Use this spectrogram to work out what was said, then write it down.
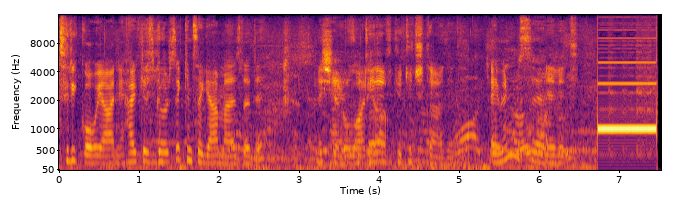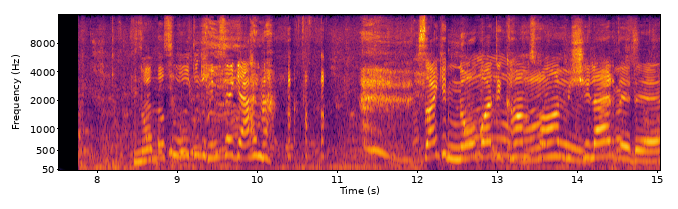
trik o yani. Herkes görse kimse gelmez dedi. Ne şerolar ya. Fotoğraf kötü çıkar dedi. Emin misin? Evet. No, nasıl uydurdun? Kimse gelme. Sanki nobody comes falan bir şeyler dedi.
